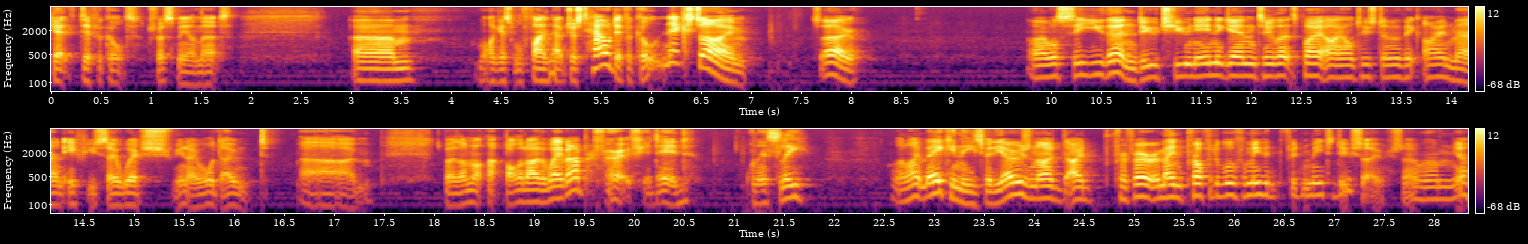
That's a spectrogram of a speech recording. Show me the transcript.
gets difficult. Trust me on that. Um, well, I guess we'll find out just how difficult next time. So, I will see you then. Do tune in again to Let's Play IL-2 Sturmovik Iron Man if you so wish, you know, or don't. Um, suppose I'm not that bothered either way, but I'd prefer it if you did, honestly. I like making these videos, and I'd, I'd prefer it remain profitable for me for me to do so. So, um, yeah.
